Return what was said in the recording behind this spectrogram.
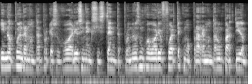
y no pueden remontar porque su juego aéreo es inexistente, por lo menos un juego aéreo fuerte como para remontar un partido.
